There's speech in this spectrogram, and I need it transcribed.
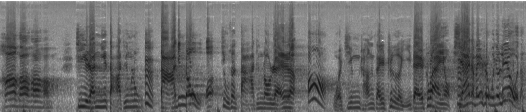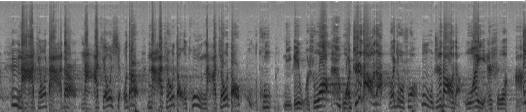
好好好好，既然你打听路，嗯，打听着我，就算打听着人了。哦，我经常在这一带转悠，闲着没事我就溜达。嗯哪条大道，哪条小道，哪条道通，哪条道不通，你给我说，我知道的我就说，不知道的我也说啊，哎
